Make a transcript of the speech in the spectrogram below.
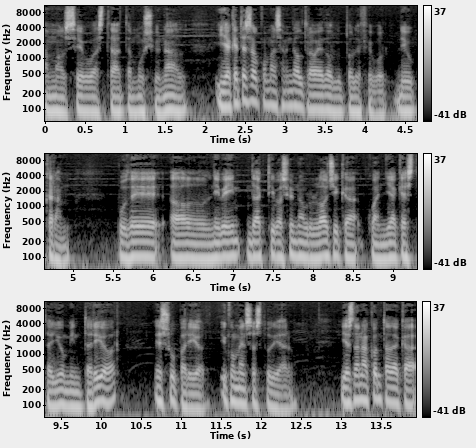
amb el seu estat emocional. I aquest és el començament del treball del doctor Lefebvre. Diu, caram, poder el nivell d'activació neurològica quan hi ha aquesta llum interior és superior i comença a estudiar-ho. I es dona compte de que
